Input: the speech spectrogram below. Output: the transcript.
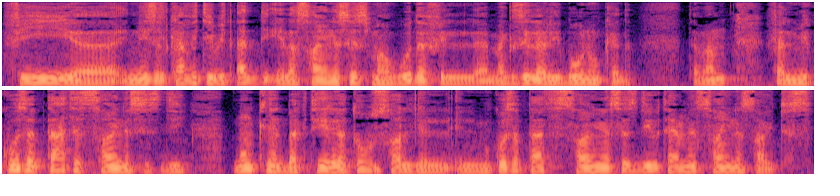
في آه، ال nasal cavity بتأدي إلى sinuses موجودة في ال maxillary bone وكده تمام؟ فال mucosa بتاعت ال sinuses دي ممكن البكتيريا توصل لل mucosa بتاعت ال sinuses دي وتعمل sinusitis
